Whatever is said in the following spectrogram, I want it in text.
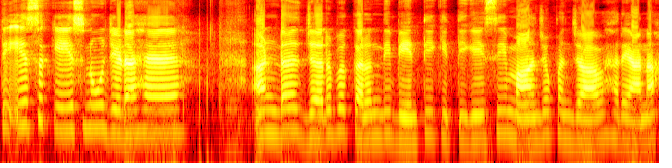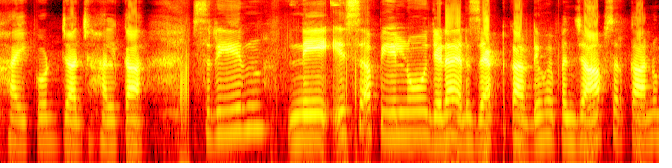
ਤੇ ਇਸ ਕੇਸ ਨੂੰ ਜਿਹੜਾ ਹੈ ਅੰਡਰ ਜਰਬ ਕਰਨ ਦੀ ਬੇਨਤੀ ਕੀਤੀ ਗਈ ਸੀ। ਮਾਨਯੋਗ ਪੰਜਾਬ ਹਰਿਆਣਾ ਹਾਈ ਕੋਰਟ ਜੱਜ ਹਲਕਾ ਸਰੀਰ ਨੇ ਇਸ ਅਪੀਲ ਨੂੰ ਜਿਹੜਾ ਰਿਜੈਕਟ ਕਰਦੇ ਹੋਏ ਪੰਜਾਬ ਸਰਕਾਰ ਨੂੰ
